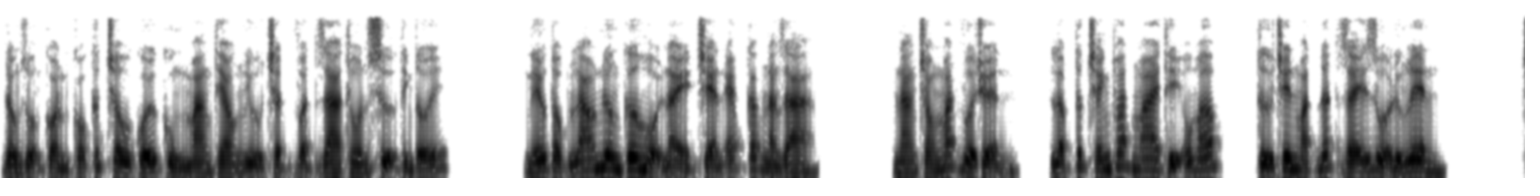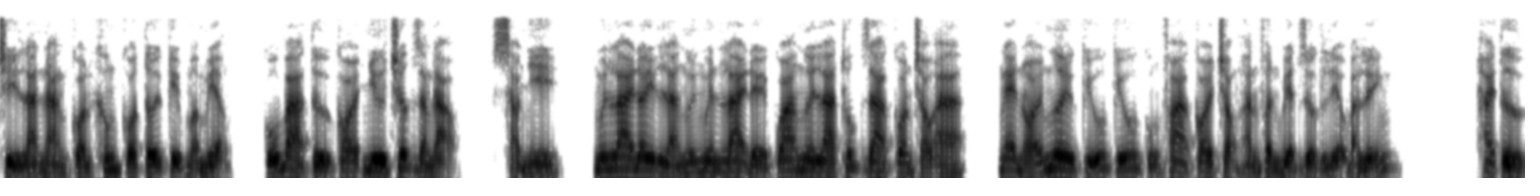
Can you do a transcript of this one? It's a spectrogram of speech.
đồng ruộng còn có cất châu cuối cùng mang theo như chật vật ra thôn sự tình tới. Nếu tộc lão nương cơ hội này chèn ép các nàng ra. Nàng trong mắt vừa chuyển, lập tức tránh thoát Mai Thị ôm ấp, từ trên mặt đất dãy rủa đứng lên. Chỉ là nàng còn không có tới kịp mở miệng, cố bà tử coi như trước giảng đạo, xảo nhi, nguyên lai like đây là ngươi nguyên lai like để qua ngươi la thúc ra con cháu A, nghe nói ngươi cứu cứu cũng pha coi trọng hắn phân biệt dược liệu bản lĩnh. Hai tử,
